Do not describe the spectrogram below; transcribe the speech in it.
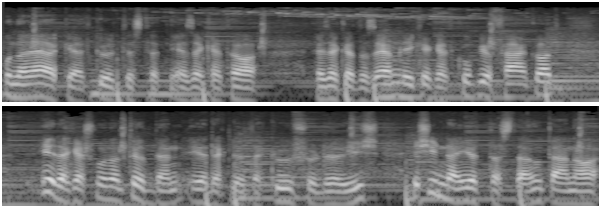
onnan el kellett költöztetni ezeket, a, ezeket az emlékeket, kopjafákat. Érdekes módon többen érdeklődtek külföldről is, és innen jött aztán utána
